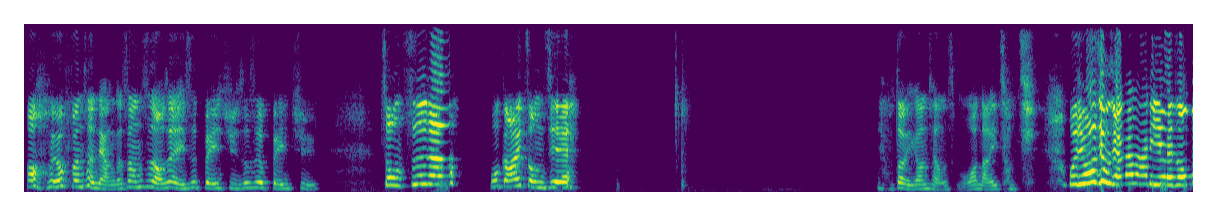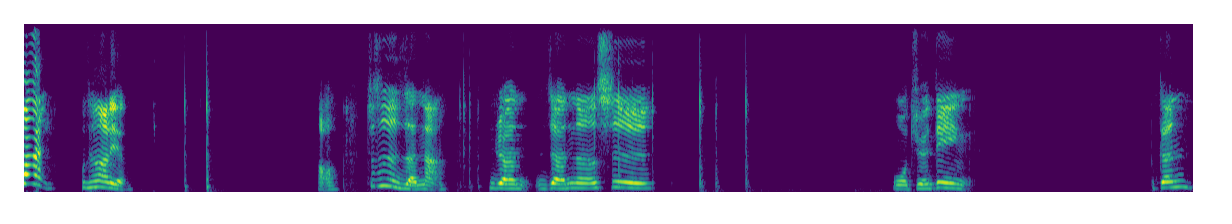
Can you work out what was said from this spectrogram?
哦，又分成两个，上次好像也是悲剧，这是个悲剧。总之呢，我赶快总结。我到底刚刚讲的什么？我要哪里总结？我忘记我讲到哪里了，怎么办？我讲到哪里了？好，就是人呐、人人呢是，我决定跟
